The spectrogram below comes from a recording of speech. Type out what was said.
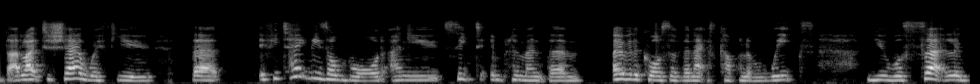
that I'd like to share with you that if you take these on board and you seek to implement them over the course of the next couple of weeks, you will certainly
